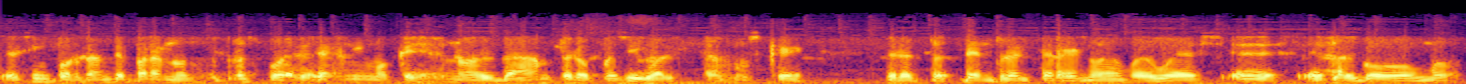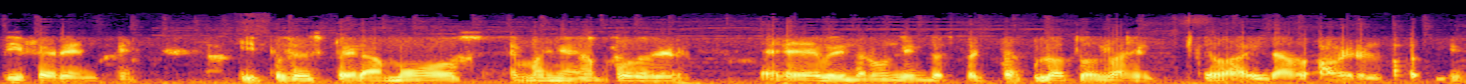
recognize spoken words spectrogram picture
es importante para nosotros por ese ánimo que ellos nos dan, pero pues igual sabemos que dentro- del terreno de juego es, es, es algo muy diferente y pues esperamos mañana poder eh, brindar un lindo espectáculo a toda la gente que va a ir a, a ver el partido.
